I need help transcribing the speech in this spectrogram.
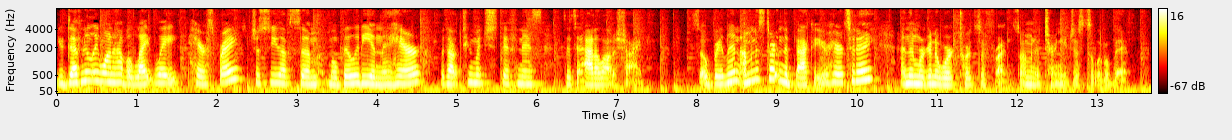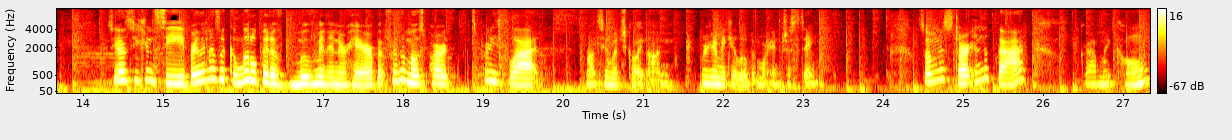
You definitely want to have a lightweight hairspray just so you have some mobility in the hair without too much stiffness to, add a lot of shine. So Braylin, I'm going to start in the back of your hair today and then we're going to work towards the front. So I'm going to turn you just a little bit. So as you can see, Braylin has like a little bit of movement in her hair, but for the most part, it's pretty flat, not too much going on. We're gonna make it a little bit more interesting. So I'm gonna start in the back, grab my comb.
